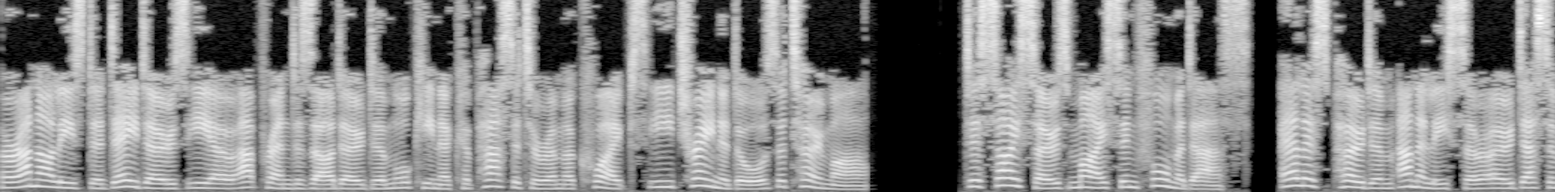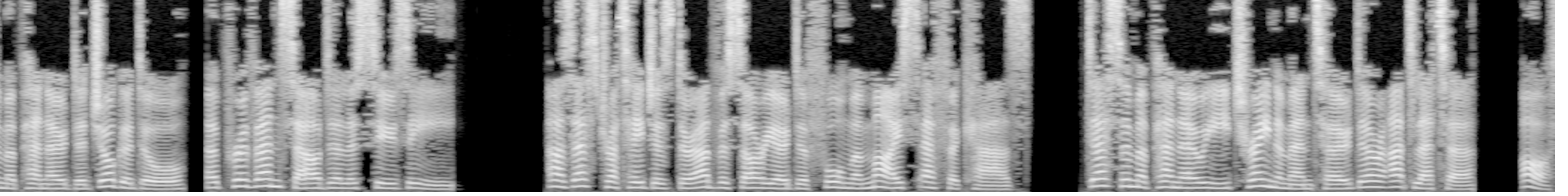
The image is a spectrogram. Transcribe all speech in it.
a análise de dados e o aprendizado de máquina capacitaram equipes e treinadores a tomar decisões mais informadas. Eles podem analisar o desempenho de jogador, a prevenção de lesões e as estratégias de adversário de forma mais eficaz. Desempenho e treinamento de atleta. Os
